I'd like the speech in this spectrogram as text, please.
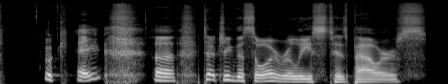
okay. Uh, touching the soil released his powers.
